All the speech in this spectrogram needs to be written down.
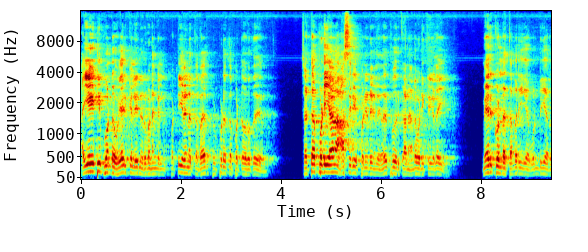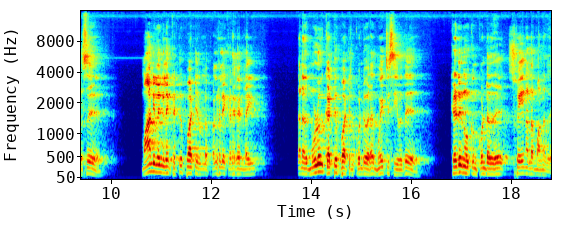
ஐஐடி போன்ற உயர்கல்வி நிறுவனங்கள் பட்டியலினத்தவர் பிற்படுத்தப்பட்டவரது சட்டப்படியான ஆசிரியர் பணியிடங்களை நிரப்புவதற்கான நடவடிக்கைகளை மேற்கொள்ள தவறிய ஒன்றிய அரசு மாநிலங்களின் கட்டுப்பாட்டில் உள்ள பல்கலைக்கழகங்களை தனது முழு கட்டுப்பாட்டில் கொண்டு வர முயற்சி செய்வது கெடு நோக்கம் கொண்டது சுயநலமானது.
